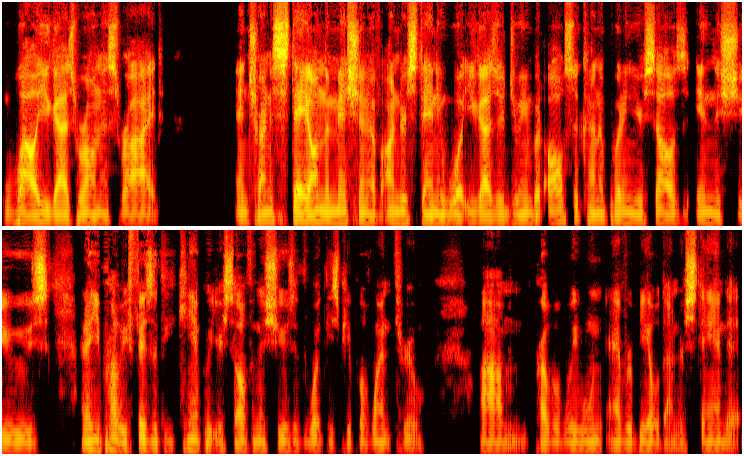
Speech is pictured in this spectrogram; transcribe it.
while you guys were on this ride and trying to stay on the mission of understanding what you guys are doing but also kind of putting yourselves in the shoes? I know you probably physically can't put yourself in the shoes of what these people have went through um, probably won't ever be able to understand it.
